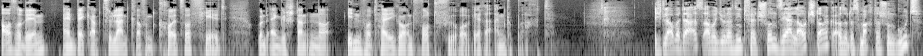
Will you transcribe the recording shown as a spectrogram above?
Außerdem ein Backup zu Landgraf und Kreuzer fehlt und ein gestandener Innenverteidiger und Wortführer wäre angebracht. Ich glaube, da ist aber Jonas Niedfeld schon sehr lautstark, also das macht er schon gut,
